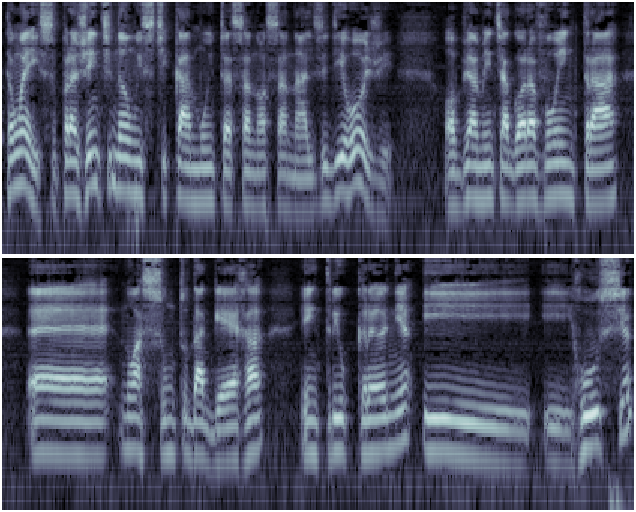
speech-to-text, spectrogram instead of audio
Então é isso. Para a gente não esticar muito essa nossa análise de hoje, obviamente agora vou entrar é, no assunto da guerra entre Ucrânia e, e, Rússia,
